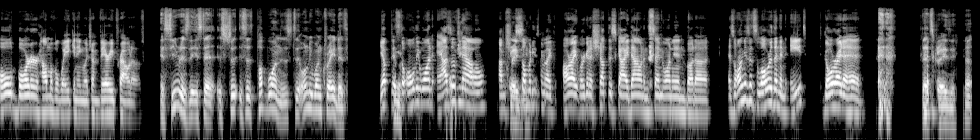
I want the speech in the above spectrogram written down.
old border Helm of Awakening, which I'm very proud of. Yeah, seriously, is the is is the top one? Is the only one created? Yep, it's the only one as of now. I'm sure Crazy. somebody's gonna be like, all right, we're gonna shut this guy down and send one in, but uh as long as it's lower than an eight, go right ahead. That's crazy. Yeah.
